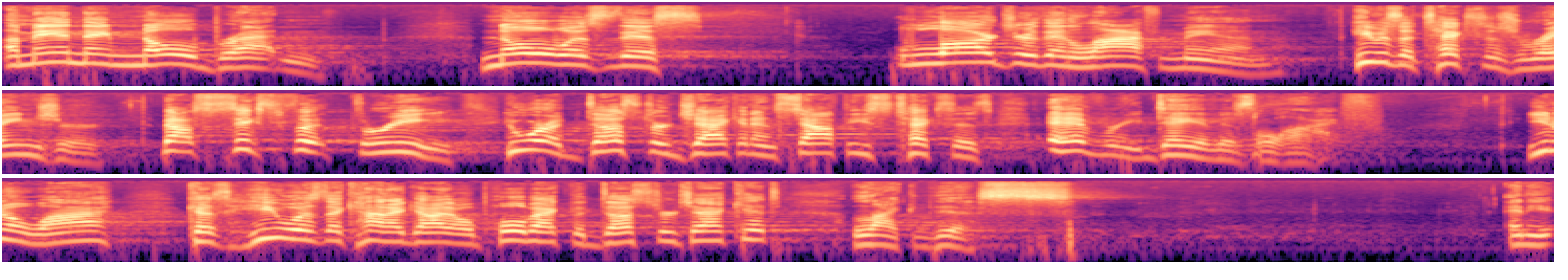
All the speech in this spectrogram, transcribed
A man named Noel Bratton. Noel was this larger than life man. He was a Texas Ranger, about six foot three. He wore a duster jacket in southeast Texas every day of his life. You know why? Because he was the kind of guy that will pull back the duster jacket like this. And he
